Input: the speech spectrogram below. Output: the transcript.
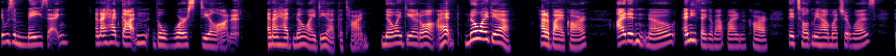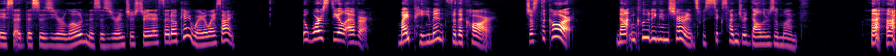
It was amazing. And I had gotten the worst deal on it. And I had no idea at the time. No idea at all. I had no idea how to buy a car. I didn't know anything about buying a car. They told me how much it was. They said, This is your loan, this is your interest rate. I said, Okay, where do I sign? The worst deal ever. My payment for the car, just the car, not including insurance, was $600 a month. what?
